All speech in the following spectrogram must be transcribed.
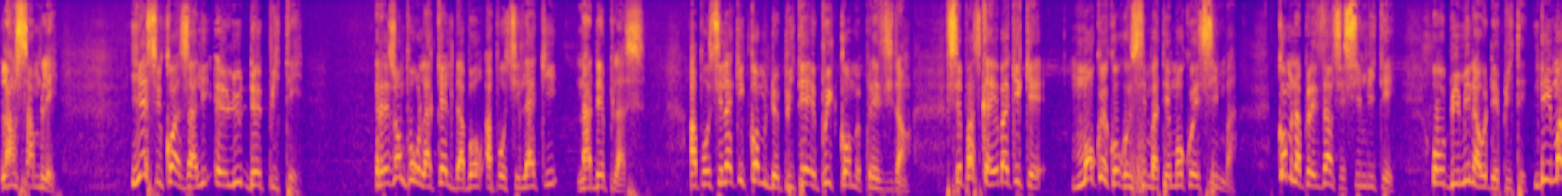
l'assemblée le, ye sikoyo azali élu député Raison pour laquelle d'abord Aposilaki n'a deux places. Aposilaki comme député et puis comme président. C'est parce qu'il y a que moko ekoko simba te simba. Comme la présidence est simbité, obimi na au député. Ndima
